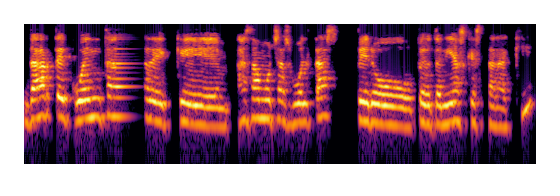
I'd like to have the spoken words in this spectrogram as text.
darte cuenta de que has dado muchas vueltas, pero, pero tenías que estar aquí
